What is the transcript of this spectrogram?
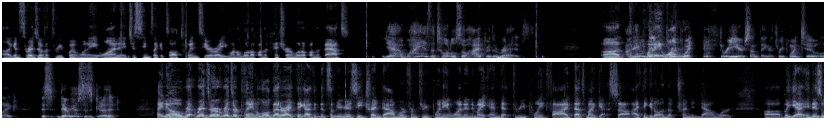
Uh, against the Reds, who have a 3.181. It just seems like it's all twins here, right? You want to load up on the pitcher and load up on the bats. Yeah, why is the total so high for the Reds? Uh, 3.81. Like 3.3 or something, or 3.2. Like, this, Berrios is good. I know Reds are Reds are playing a little better. I think I think that's something you're going to see trend downward from 3.81, and it might end at 3.5. That's my guess. Uh, I think it'll end up trending downward. Uh, but yeah, it is.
